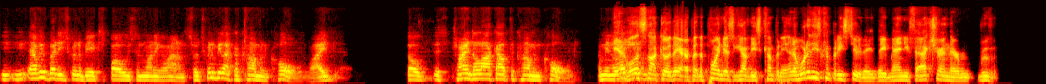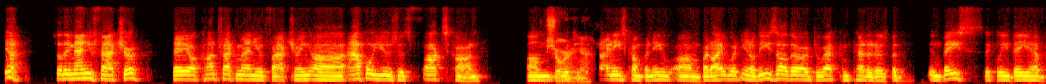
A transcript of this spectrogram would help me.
you, everybody's going to be exposed and running around. So it's going to be like a common cold, right? So it's trying to lock out the common cold. I mean, yeah. Well, let's not go there. But the point is, you have these companies, and what do these companies do? They they manufacture and they're moving. Yeah. So they manufacture. They are contract manufacturing. Uh, Apple uses Foxconn, um, sure, which yeah. is a Chinese company. Um, but I would, you know, these are their direct competitors. But and basically, they have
